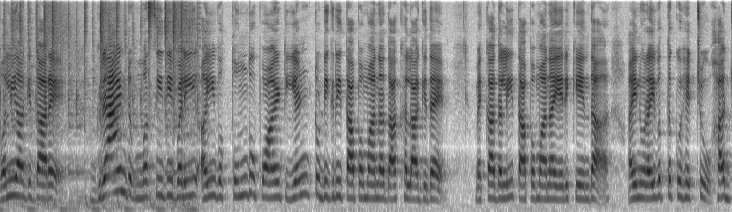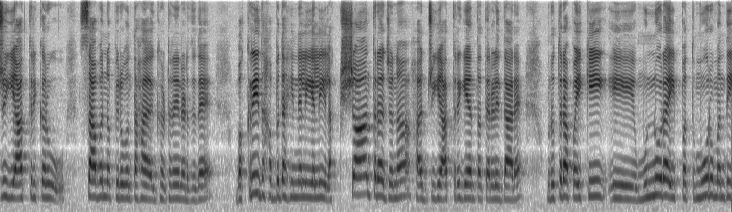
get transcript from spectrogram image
ಬಲಿಯಾಗಿದ್ದಾರೆ. ಗ್ರ್ಯಾಂಡ್ ಮಸೀದಿ ಬಳಿ ಐವತ್ತೊಂದು ಪಾಯಿಂಟ್ ಎಂಟು ಡಿಗ್ರಿ ತಾಪಮಾನ ದಾಖಲಾಗಿದೆ. ಮೆಕ್ಕಾದಲ್ಲಿ ತಾಪಮಾನ ಏರಿಕೆಯಿಂದ ಐನೂರೈವತ್ತಕ್ಕೂ ಹೆಚ್ಚು ಹಜ್ ಯಾತ್ರಿಕರು ಸಾವನ್ನಪ್ಪಿರುವಂತಹ ಘಟನೆ ನಡೆದಿದೆ. ಬಕ್ರೀದ್ ಹಬ್ಬದ ಹಿನ್ನೆಲೆಯಲ್ಲಿ ಲಕ್ಷಾಂತರ ಜನ ಹಜ್ ಯಾತ್ರೆಗೆ ಅಂತ ತೆರಳಿದ್ದಾರೆ. ಮೃತರ ಪೈಕಿ ಈ ಮುನ್ನೂರ ಇಪ್ಪತ್ತ್ಮೂರು ಮಂದಿ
